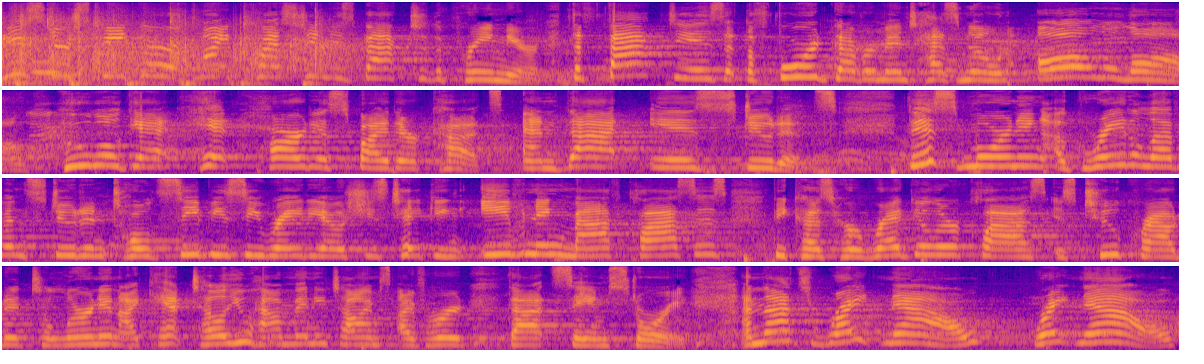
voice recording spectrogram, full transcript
Mr. Premier. The fact is that the Ford government has known all along who will get hit hardest by their cuts, and that is students. This morning, a grade 11 student told CBC Radio she's taking evening math classes because her regular class is too crowded to learn in. I can't tell you how many times I've heard that same story. And that's right now, right now,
